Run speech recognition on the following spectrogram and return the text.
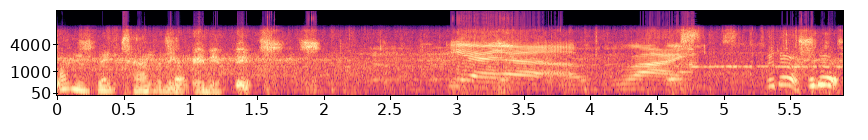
fun is things happen in graveyards. yeah, right. It does. It does.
